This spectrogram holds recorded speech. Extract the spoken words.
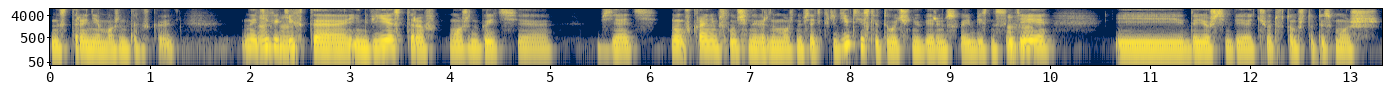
на стороне, можно так сказать. Найти uh-huh. каких-то инвесторов, может быть, э, взять... Ну, в крайнем случае, наверное, можно взять кредит, если ты очень уверен в своей бизнес-идее uh-huh. и даешь себе отчет в том, что ты сможешь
